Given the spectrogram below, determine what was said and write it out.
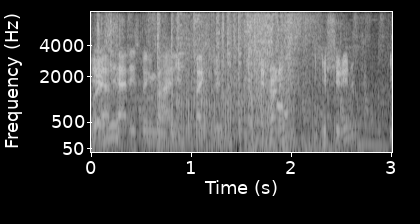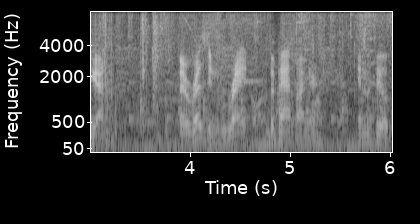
Yeah, is? Patty's swinging behind you. Next to you. In front of you. You're shooting him. You got him. They're resing right the Pathfinder in the field.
